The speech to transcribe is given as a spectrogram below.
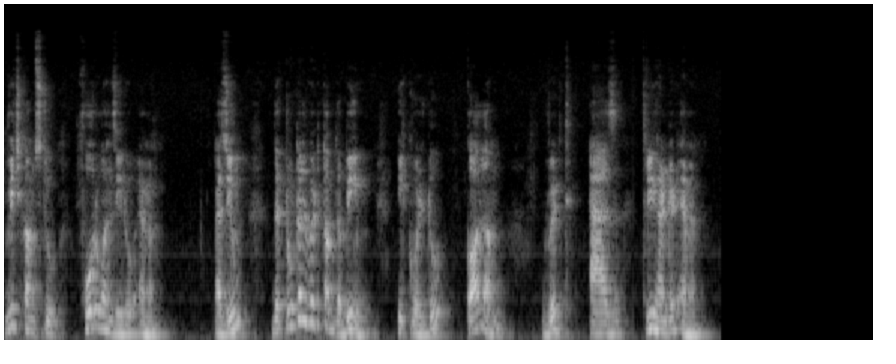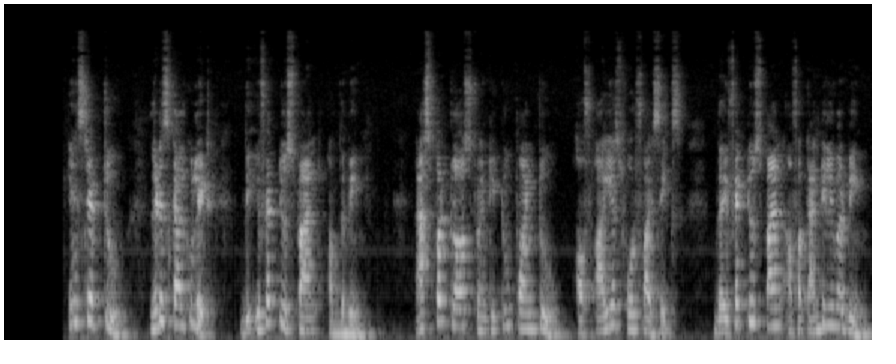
which comes to 410 mm. Assume the total width of the beam equal to column width as 300 mm. In step 2, let us calculate the effective span of the beam. As per clause 22.2 of IS 456, the effective span of a cantilever beam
